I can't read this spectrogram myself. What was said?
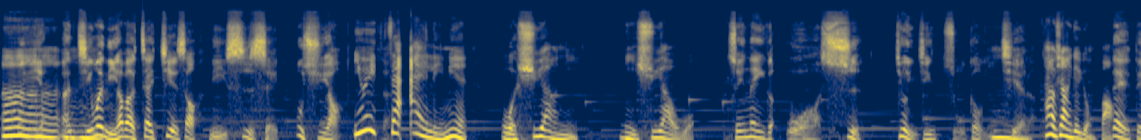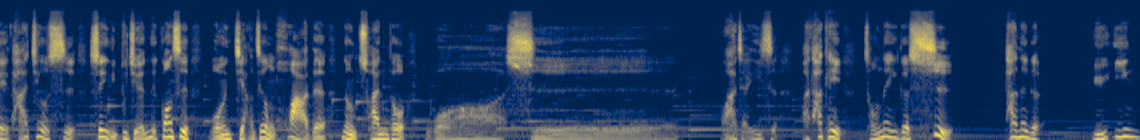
嗯嗯，请问你要不要再介绍你是谁？不需要，因为在爱里面，我需要你，你需要我，所以那一个我是就已经足够一切了。它好像一个拥抱，对对，它就是。所以你不觉得那光是我们讲这种话的那种穿透，我是哇，这意思哇，它可以从那一个是，它那个余音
